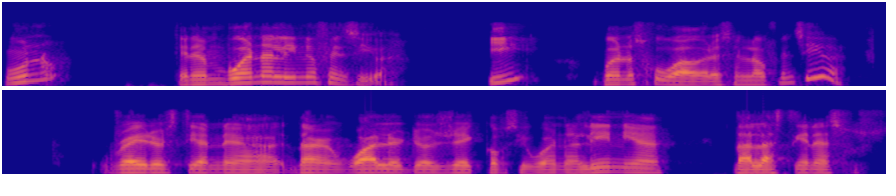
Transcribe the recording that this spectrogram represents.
Uno, Tienen buena línea ofensiva y buenos jugadores en la ofensiva. Raiders tiene a Darren Waller, Josh Jacobs y buena línea. Dallas tiene a sus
